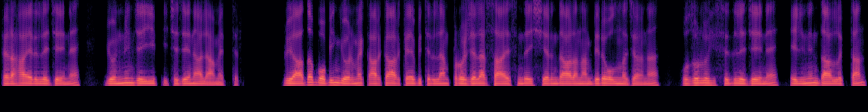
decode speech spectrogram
feraha erileceğine, gönlünce yiyip içeceğine alamettir. Rüyada Bob'in görmek arka arkaya bitirilen projeler sayesinde iş yerinde aranan biri olunacağına, huzurlu hissedileceğine, elinin darlıktan,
